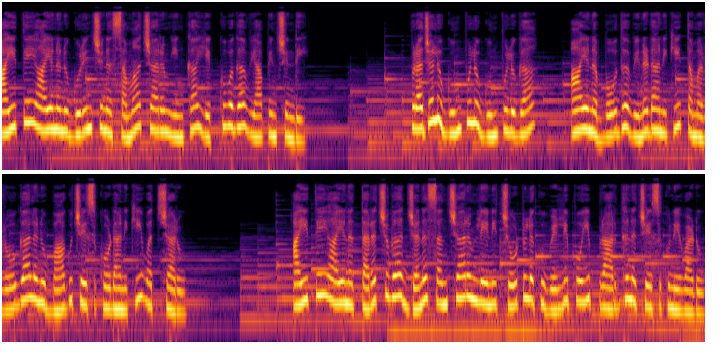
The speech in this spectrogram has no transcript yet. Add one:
అయితే ఆయనను గురించిన సమాచారం ఇంకా ఎక్కువగా వ్యాపించింది. ప్రజలు గుంపులు గుంపులుగా ఆయన బోధ వినడానికి తమ రోగాలను బాగుచేసుకోడానికి వచ్చారు. అయితే ఆయన తరచుగా జన సంచారం లేని చోటులకు వెళ్ళిపోయి ప్రార్థన చేసుకునేవాడు.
